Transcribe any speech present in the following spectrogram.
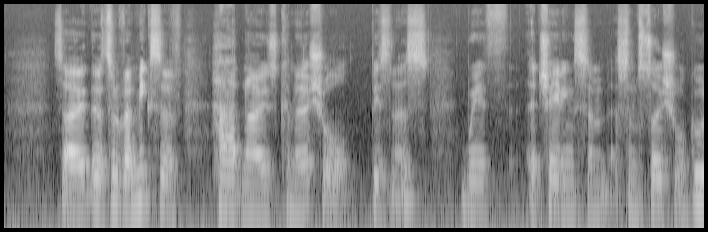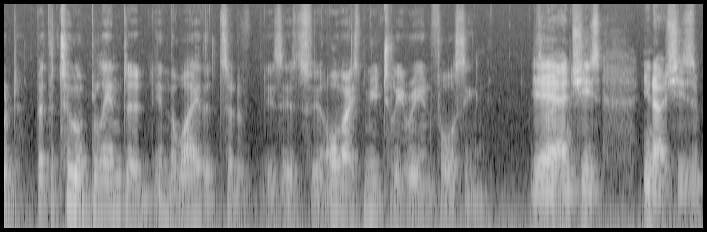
So there was sort of a mix of hard-nosed commercial business with achieving some some social good, but the two are blended in the way that sort of is it's almost mutually reinforcing. Yeah, So- and she's, you know, she's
